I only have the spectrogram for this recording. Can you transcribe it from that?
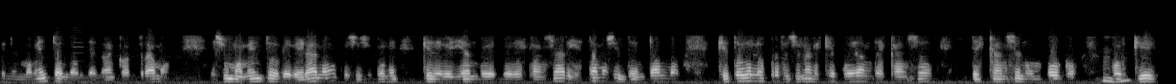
en momento en donde nos encontramos. Es un momento de verano que se supone que deberían de, de descansar y estamos intentando que todos los profesionales que puedan descansar descansen un poco porque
